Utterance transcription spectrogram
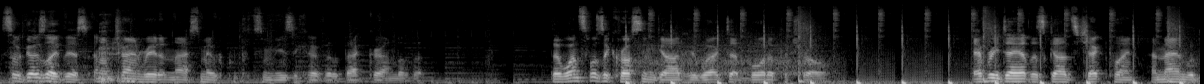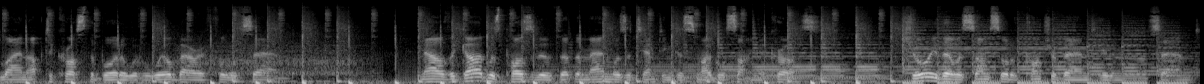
So it goes like this, and I'll try and read it nice. Maybe we can put some music over the background of it. There once was a crossing guard who worked at Border Patrol. Every day at this guard's checkpoint, a man would line up to cross the border with a wheelbarrow full of sand. Now, the guard was positive that the man was attempting to smuggle something across. Surely there was some sort of contraband hidden in the sand,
